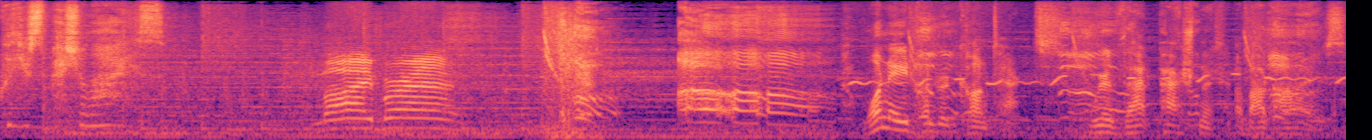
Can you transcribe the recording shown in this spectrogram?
With your special eyes. My brand. 1 800 contacts. We're that passionate about eyes.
